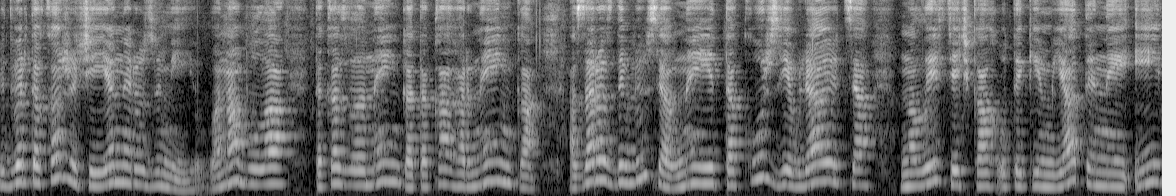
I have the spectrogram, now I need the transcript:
відверто кажучи, я не розумію. Вона була така зелененька, така гарненька, а зараз дивлюся, в неї також з'являються на листячках отакі м'ятини і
